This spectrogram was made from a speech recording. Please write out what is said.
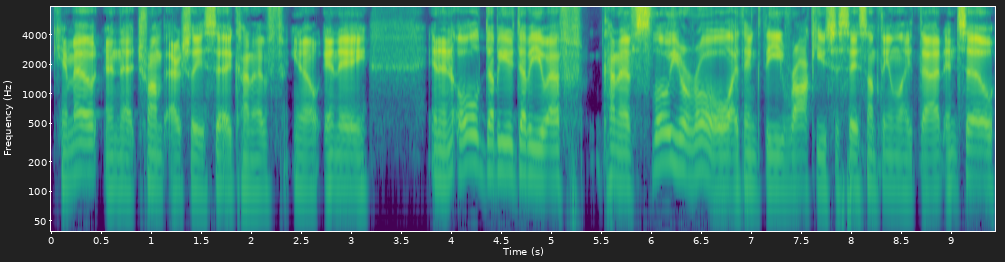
came out and that Trump actually said, kind of, you know, in a in an old WWF kind of slow your roll, I think The Rock used to say something like that. And so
